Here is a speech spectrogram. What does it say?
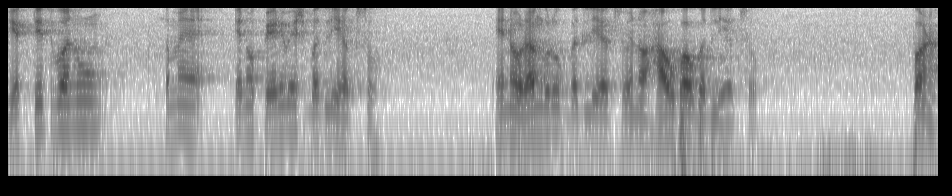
વ્યક્તિત્વનું તમે એનો પહેરવેશ બદલી શકશો. એનો રંગરૂપ બદલી શકશો, એનો હાવભાવ બદલી શકશો. પણ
